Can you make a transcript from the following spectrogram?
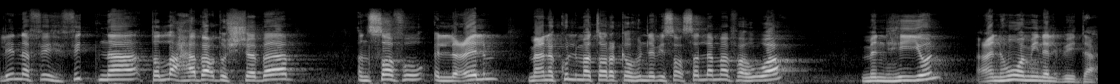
لأن فيه فتنة طلعها بعض الشباب انصافوا العلم معنى كل ما تركه النبي صلى الله عليه وسلم فهو منهي عنه ومن البدع.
